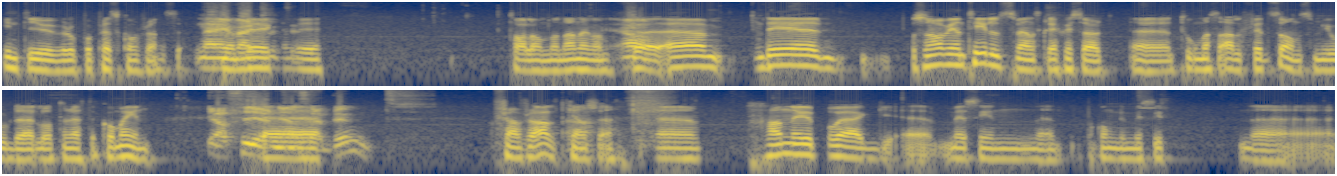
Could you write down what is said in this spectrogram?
intervjuer och på presskonferenser. Nej, Men verkligen det kan vi tala om någon annan gång. Ja. Så, ehm, det är, och sen har vi en till svensk regissör, eh, Thomas Alfredsson, som gjorde Låt den rätte komma in. ja, fyra Eh, nyanser brunt. Framförallt Ja. kanske. Eh, han är ju på väg eh, med sin, eh, på gång med sitt eh,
